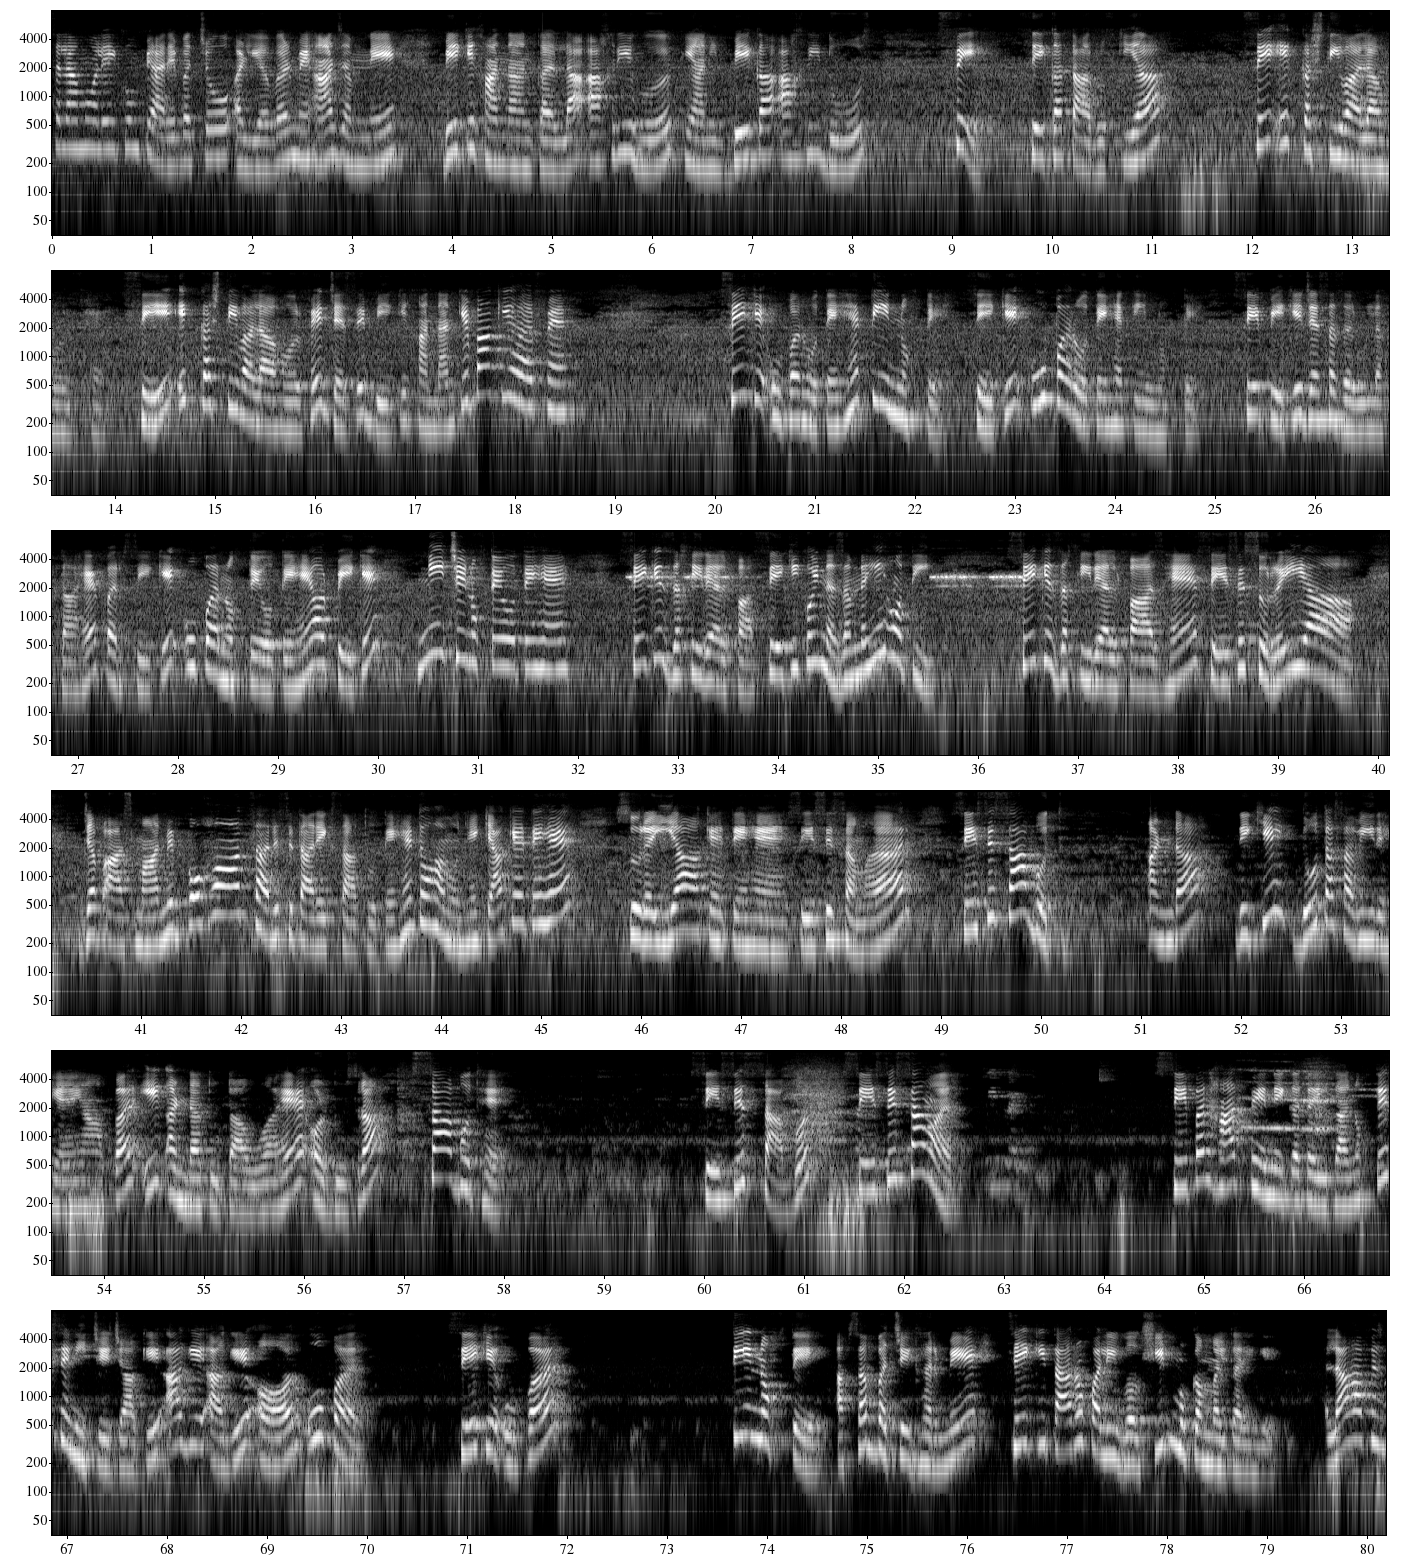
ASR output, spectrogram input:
असलकुम प्यारे बच्चों अलियावर में आज हमने बे के ख़ानदान का ला आखिरी हर्फ, यानी बे का आखिरी दोस्त, से से का तारुफ किया। से एक कश्ती वाला हर्फ है। से एक कश्ती वाला हर्फ है, जैसे बे के ख़ानदान के बाकी हर्फ हैं। से के ऊपर होते हैं तीन नुक्ते। से के ऊपर होते हैं तीन नुक्ते। से पे के जैसा ज़रूर लगता है, पर से के ऊपर नुक्ते होते हैं और पे के नीचे नुक्ते होते हैं। से के ज़ख़ीरे अल्फाज, से की कोई नज़म नहीं होती। से के ज़ख़ीरे अल्फाज हैं, से से सुरैया। जब आसमान में बहुत सारे सितारे एक साथ होते हैं तो हम उन्हें क्या कहते हैं? सुरैया कहते हैं। से से समर, से से साबुत, अंडा देखिए, दो तस्वीर हैं यहाँ पर। एक अंडा टूटा हुआ है और दूसरा साबुत है। से से साबुत, से से समर। से पर हाथ फेरने का तरीका नुक्ते से नीचे जाके आगे आगे और ऊपर। से के ऊपर तीन नुक्ते। अब सब बच्चे घर में से की तारुफ वाली वर्कशीट मुकम्मल करेंगे। अल्लाह हाफिज़।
